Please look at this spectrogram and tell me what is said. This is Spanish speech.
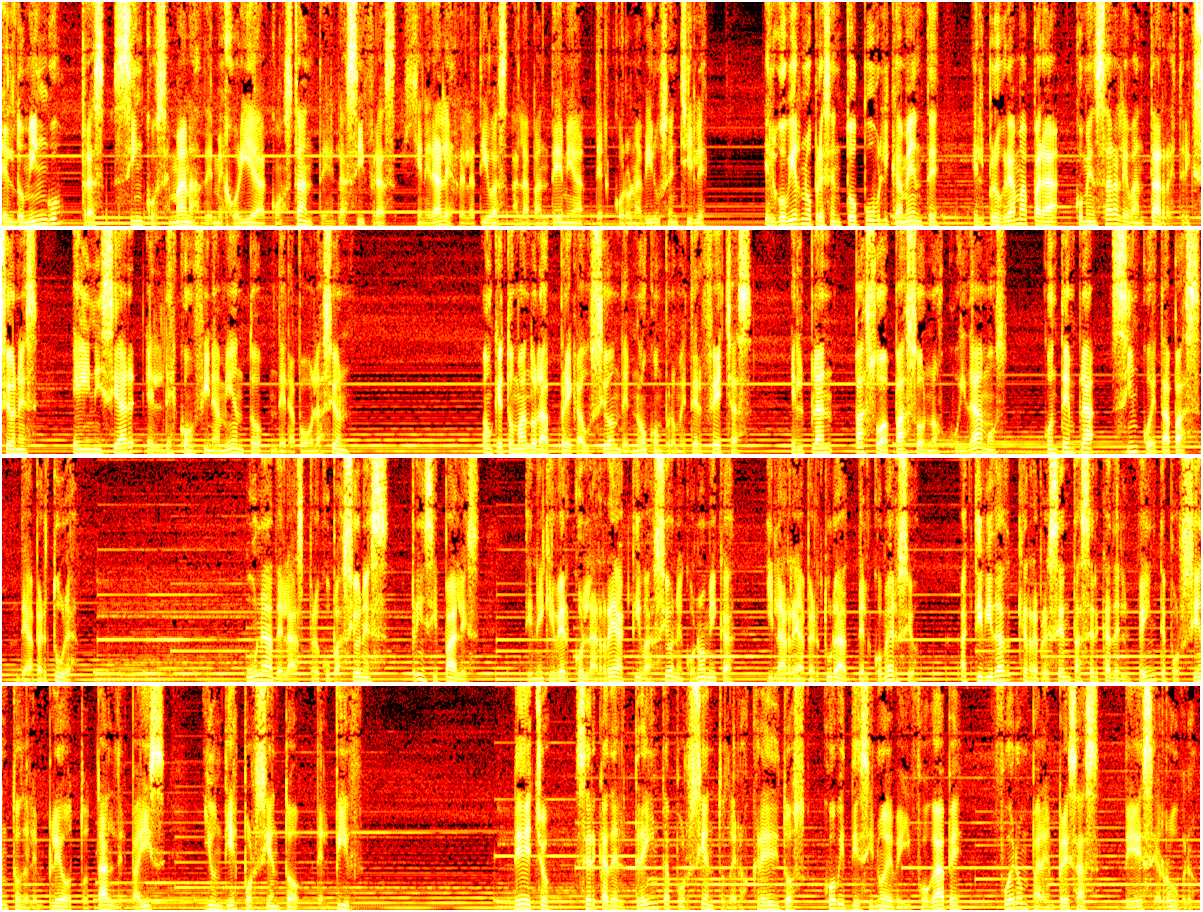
El domingo, tras cinco semanas de mejoría constante en las cifras generales relativas a la pandemia del coronavirus en Chile, el gobierno presentó públicamente el programa para comenzar a levantar restricciones e iniciar el desconfinamiento de la población. Aunque tomando la precaución de no comprometer fechas, el plan Paso a Paso Nos Cuidamos contempla cinco etapas de apertura. Una de las preocupaciones principales tiene que ver con la reactivación económica y la reapertura del comercio, actividad que representa cerca del 20% del empleo total del país y un 10% del PIB. De hecho, cerca del 30% de los créditos COVID-19 y FOGAPE fueron para empresas de ese rubro.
